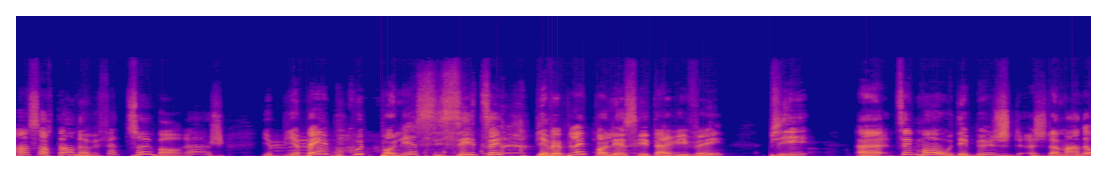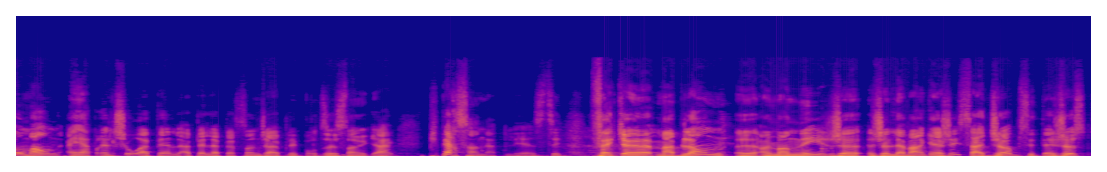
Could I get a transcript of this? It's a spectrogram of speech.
en sortant, on avait fait un barrage. Il y a- bien beaucoup de police ici, tu sais. Puis il y avait plein de police qui étaient arrivés. Puis, euh, tu sais, moi, au début, je, je demandais au monde, hey, après le show, appelle, appelle la personne que j'ai appelée pour dire c'est un gag. Puis personne n'appelait, tu sais. Fait que ma blonde, euh, un moment donné, je, je l'avais engagée. Sa job, c'était juste,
